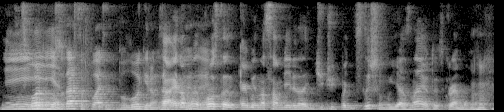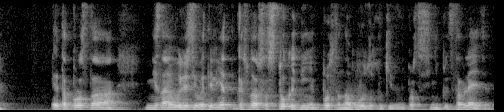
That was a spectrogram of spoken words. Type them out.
Не, сколько не, не. государство платит блогерам за Да, это мы просто как бы на самом деле да, чуть-чуть слышим, я знаю, то есть краем уха. Мгм. Это просто, не знаю, вырежете вы это или нет, государство столько денег просто на воздух выкидывает, вы просто себе не представляете.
